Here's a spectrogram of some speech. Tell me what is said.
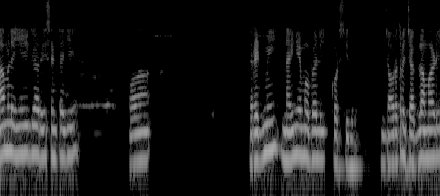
ಆಮೇಲೆ ಈಗ ರೀಸೆಂಟಾಗಿ ರೆಡ್ಮಿ ನೈನ್ ಎ ಮೊಬೈಲ್ ಕೊಡಿಸಿದ್ರು. ಅವ್ರ ಹತ್ರ ಜಗಳ ಮಾಡಿ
